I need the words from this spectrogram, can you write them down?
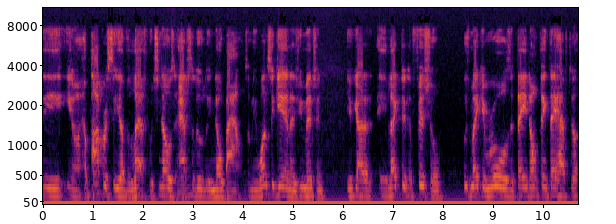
the you know hypocrisy of the left, which knows mm-hmm. absolutely no bounds. I mean, once again, as you mentioned, you've got an elected official who's making rules that they don't think they have to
